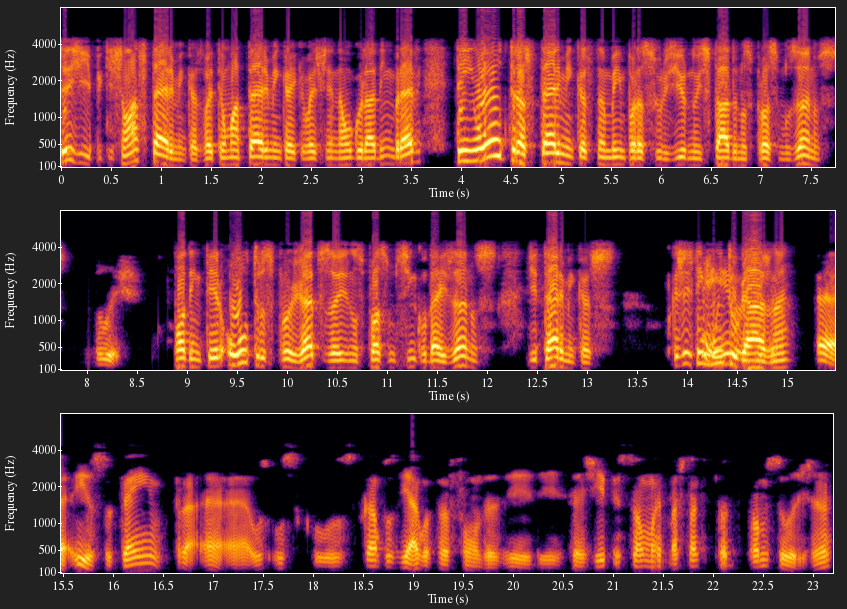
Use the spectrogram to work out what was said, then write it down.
Sergipe, que são as térmicas. Vai ter uma térmica aí que vai ser inaugurada em breve. Tem outras térmicas também para surgir no estado nos próximos anos? Duas podem ter outros projetos aí nos próximos 5, 10 anos de térmicas? Porque vocês têm muito gás, né? É, isso. Tem pra, é, é, os, os, os, campos de água profunda de, de Sergipe são bastante promissores, né?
